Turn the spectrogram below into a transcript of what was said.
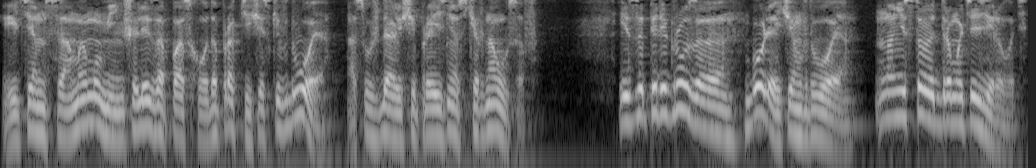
«И тем самым уменьшили запас хода практически вдвое», – осуждающий произнес Черноусов. «Из-за перегруза более чем вдвое, но не стоит драматизировать.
